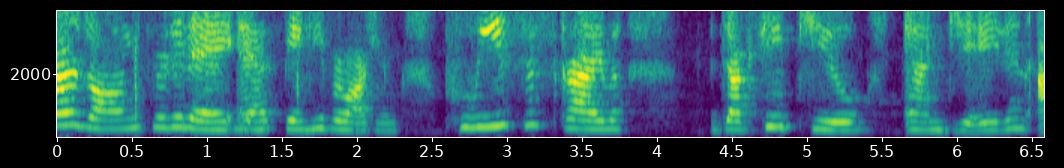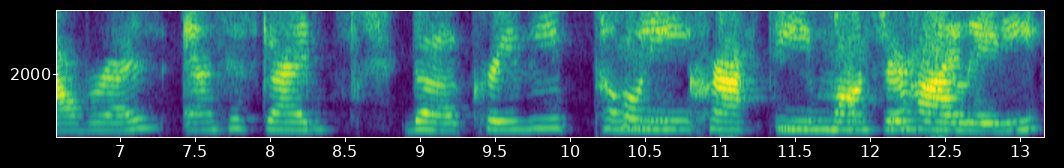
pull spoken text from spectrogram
our drawings for today, and Yes. thank you for watching. Please subscribe Duct Tape Q and Jaidynn Alvarez, and subscribe the Crazy Pony, Pony Crafty Monster High Lady,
